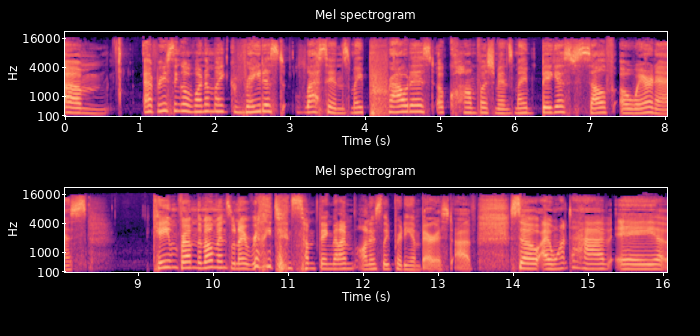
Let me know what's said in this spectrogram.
um, every single one of my greatest lessons, my proudest accomplishments, my biggest self awareness came from the moments when I really did something that I'm honestly pretty embarrassed of. So I want to have a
